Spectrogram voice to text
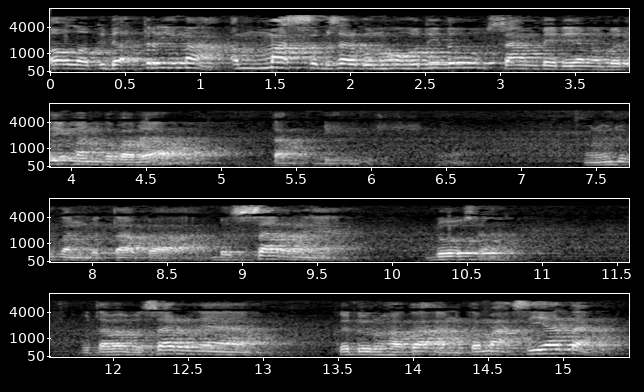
Allah tidak terima emas sebesar gunung Uhud itu sampai dia beriman kepada takdir. Menunjukkan betapa besarnya dosa. Betapa besarnya kedurhakaan, kemaksiatan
